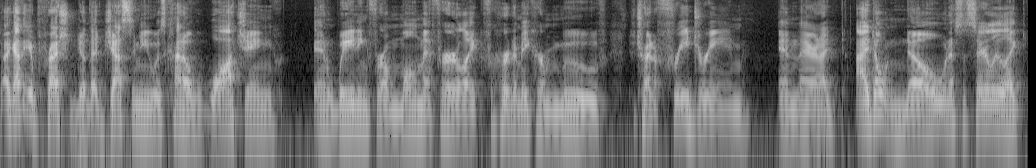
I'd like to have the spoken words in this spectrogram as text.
I got the impression you know that Jessamy was kind of watching and waiting for a moment for her, like for her to make her move to try to free Dream in there. And I I don't know necessarily like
